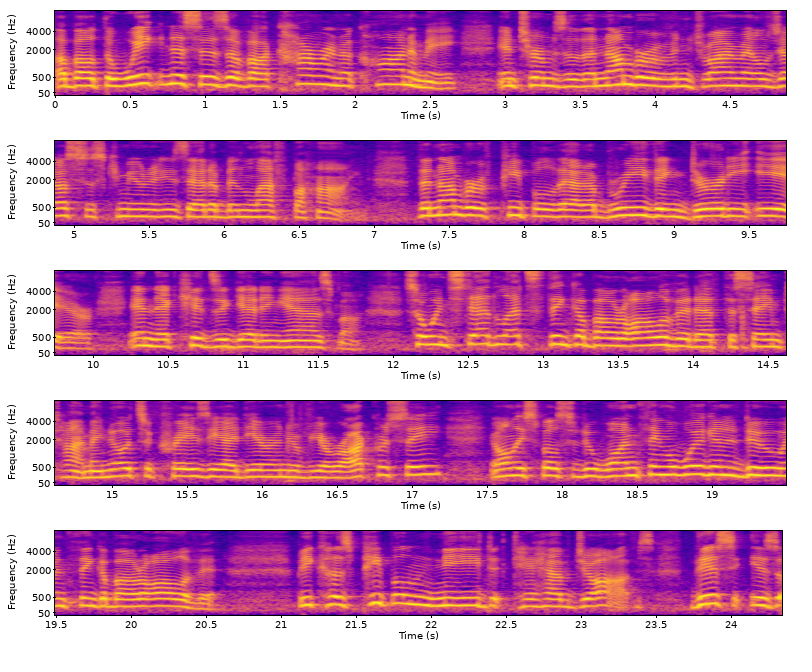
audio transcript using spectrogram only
about the weaknesses of our current economy in terms of the number of environmental justice communities that have been left behind, the number of people that are breathing dirty air and their kids are getting asthma? So instead, let's think about all of it at the same time. I know it's a crazy idea in your bureaucracy. You're only supposed to do one thing, what we're going to do and think about all of it because people need to have jobs. This is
